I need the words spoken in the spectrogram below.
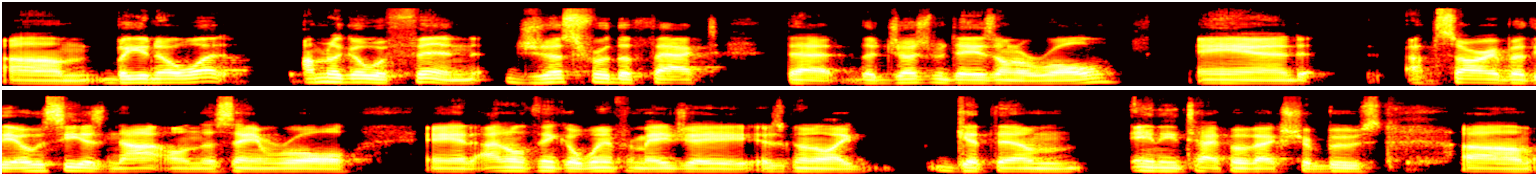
Um, but you know what? I'm gonna go with Finn just for the fact that the Judgment Day is on a roll, and I'm sorry, but the OC is not on the same roll, and I don't think a win from AJ is gonna like get them any type of extra boost. Um,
